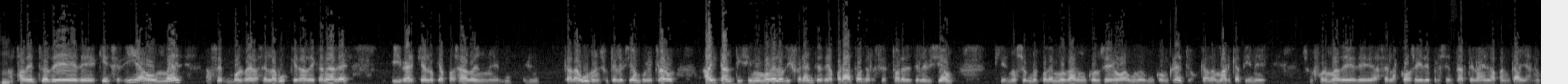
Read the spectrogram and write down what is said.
Hmm. Hasta dentro de, de 15 días o un mes, hacer, volver a hacer la búsqueda de canales y ver qué es lo que ha pasado en, en cada uno en su televisión, porque claro, hay tantísimos modelos diferentes de aparatos, de receptores de televisión, que no, no podemos dar un consejo a uno en concreto. Cada marca tiene su forma de, hacer las cosas y de presentártelas en la pantalla, ¿no?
